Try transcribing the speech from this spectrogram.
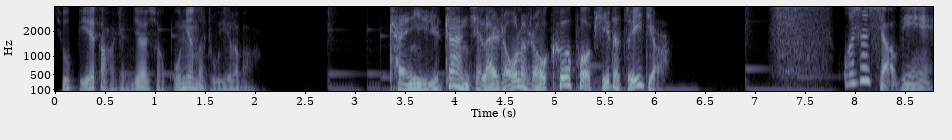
就别打人家小姑娘的主意了吧。陈宇站起来，揉了揉磕破皮的嘴角。我说小兵，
